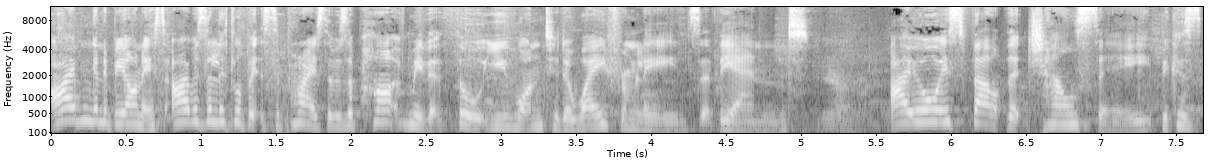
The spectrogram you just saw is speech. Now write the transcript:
I'm going to be honest, I was a little bit surprised. There was a part of me that thought you wanted away from Leeds at the end. Yeah. I always felt that Chelsea, because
